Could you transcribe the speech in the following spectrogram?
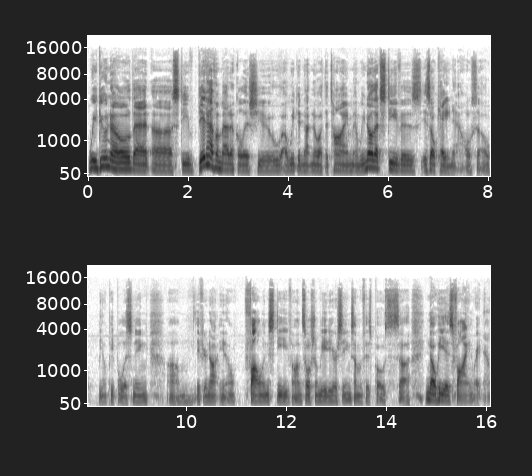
we do know that uh, Steve did have a medical issue. Uh, we did not know at the time, and we know that Steve is is okay now. So you know, people listening, um, if you're not you know following Steve on social media or seeing some of his posts, uh, know he is fine right now.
